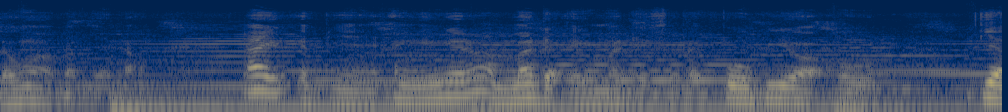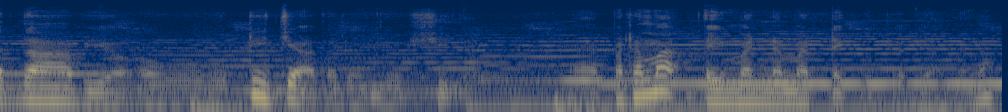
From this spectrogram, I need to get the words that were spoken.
လုံးဝမမြင်တော့အဲ့အပြင်ငငယ်တော့မတ်တဲ့အိမ်မက်တွေဆိုလဲပို့ပြီးတော့ဟိုပြတ်သားပြီးတော့ဟိုတိကျတဲ့လိုမျိုးရှိတယ်အဲပထမအိမ်မက်နံပါတ်1ကိုပြောပြမယ်နော်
